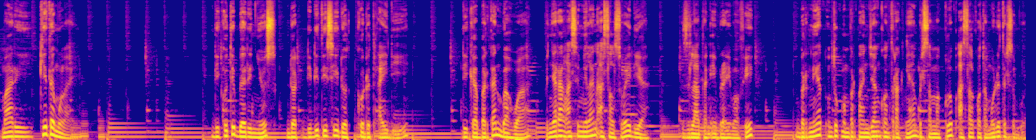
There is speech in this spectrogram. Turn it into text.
mari kita mulai. Dikutip dari news.ddtc.co.id, dikabarkan bahwa penyerang AC Milan asal Swedia, Zlatan Ibrahimovic, berniat untuk memperpanjang kontraknya bersama klub asal kota muda tersebut.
